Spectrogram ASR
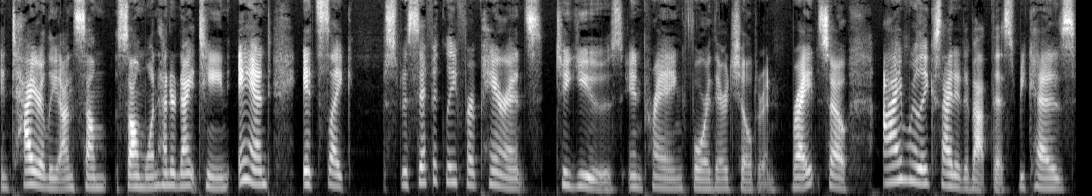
entirely on Psalm Psalm 119, and it's like specifically for parents to use in praying for their children, right? So I'm really excited about this because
